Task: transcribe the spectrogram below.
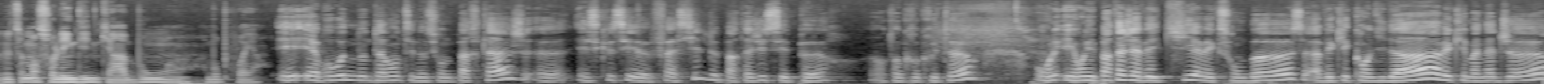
notamment sur LinkedIn, qui est un bon, un bon pourvoyeur. Et, et, à propos de, notamment de tes notions de partage, est-ce que c'est facile de partager ses peurs en tant que recruteur. et on les partage avec qui? Avec son boss? Avec les candidats? Avec les managers?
